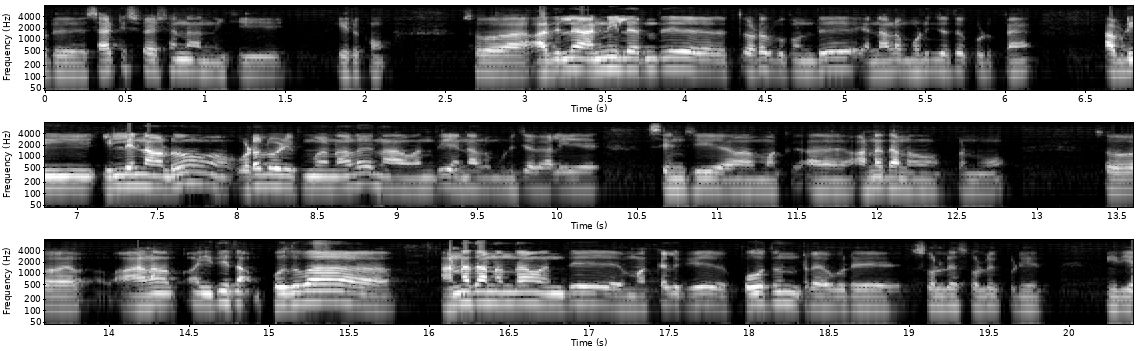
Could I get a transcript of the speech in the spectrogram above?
ஒரு சாட்டிஸ்ஃபேக்ஷன் அன்னைக்கு இருக்கும். ஸோ அதில் அன்னிலேருந்து தொடர்பு கொண்டு என்னால் முடிஞ்சதை கொடுப்பேன். அப்படி இல்லைனாலும் உடல் உழைப்புனால நான் வந்து என்னால் முடிஞ்ச வேலையை செஞ்சு மக் அன்னதானம் பண்ணுவோம். ஸோ ஆனால் இதுதான். பொதுவாக அன்னதானம் தான் வந்து மக்களுக்கு போதுன்ற ஒரு சொல்ல சொல்லக்கூடிய மீதி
